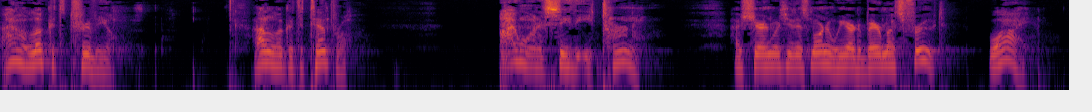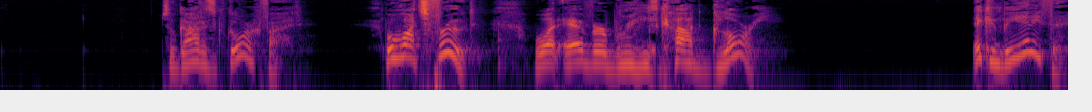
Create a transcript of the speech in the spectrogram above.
I don't look at the trivial. I don't look at the temporal. I want to see the eternal. I was sharing with you this morning, we are to bear much fruit. Why? So God is glorified. Well, what's fruit? Whatever brings God glory. It can be anything.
